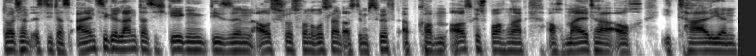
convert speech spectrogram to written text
Deutschland ist nicht das einzige Land, das sich gegen diesen Ausschluss von Russland aus dem SWIFT-Abkommen ausgesprochen hat. Auch Malta, auch Italien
